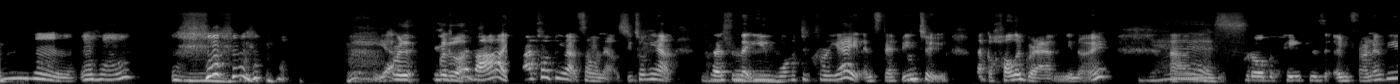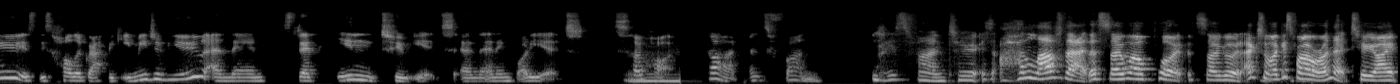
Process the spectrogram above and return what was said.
Mm-hmm. Mm-hmm. yeah. What, what you are. You're talking about someone else. You're talking about the person that you want to create and step into, like a hologram, you know? Um, yes. Um, put all the pieces in front of you is this holographic image of you, and then step into it and then embody it. It's so mm. hot. God, it's fun. It is fun too. It's, I love that. That's so well put. It's so good. Actually, I guess while we're on that too, I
